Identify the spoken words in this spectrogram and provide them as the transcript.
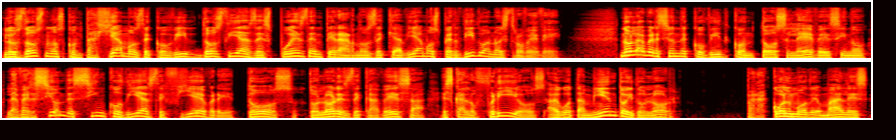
los dos nos contagiamos de COVID dos días después de enterarnos de que habíamos perdido a nuestro bebé. No la versión de COVID con tos leve, sino la versión de cinco días de fiebre, tos, dolores de cabeza, escalofríos, agotamiento y dolor. Para colmo de males,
